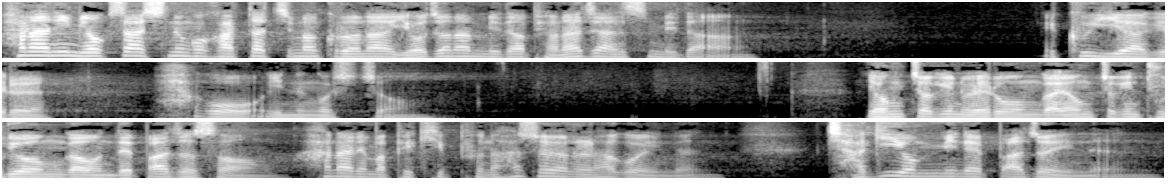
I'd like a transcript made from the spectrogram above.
하나님 역사하시는 것 같았지만 그러나 여전합니다. 변하지 않습니다. 그 이야기를 하고 있는 것이죠. 영적인 외로움과 영적인 두려움 가운데 빠져서 하나님 앞에 깊은 하소연을 하고 있는 자기 연민에 빠져 있는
